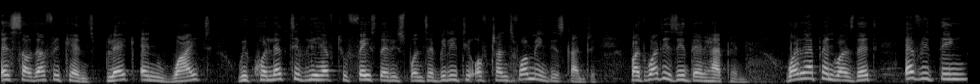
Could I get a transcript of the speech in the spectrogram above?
as South Africans, black and white, we collectively have to face the responsibility of transforming this country. But what is it that happened? What happened was that everything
